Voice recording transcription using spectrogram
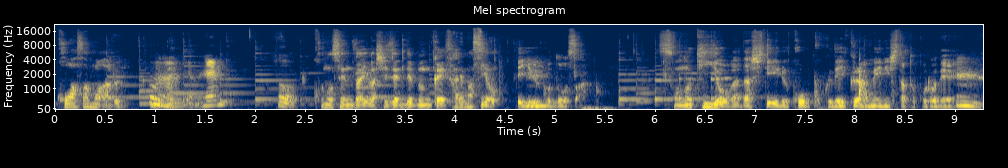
怖さもあるよそうなんねだよね。そう。この洗剤は自然で分解されますよっていうことをさ、その企業が出している広告でいくら目にしたところで、うん。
